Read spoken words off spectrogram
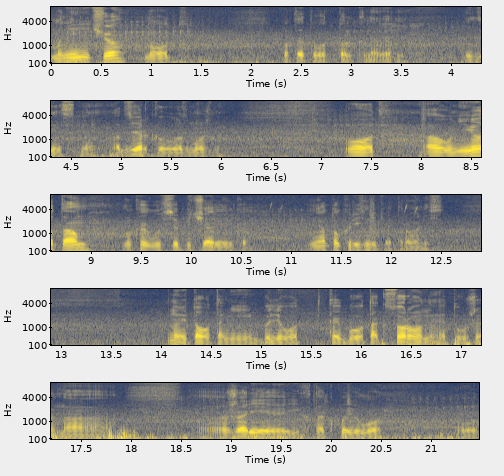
Мне ничего, но вот, вот это вот только, наверное, единственное. От зеркала, возможно. Вот. А у нее там, ну, как бы все печальненько. У меня только резинки оторвались. Ну, и то вот они были вот как бы вот так сорваны. Это уже на э, жаре их так повело. Вот.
